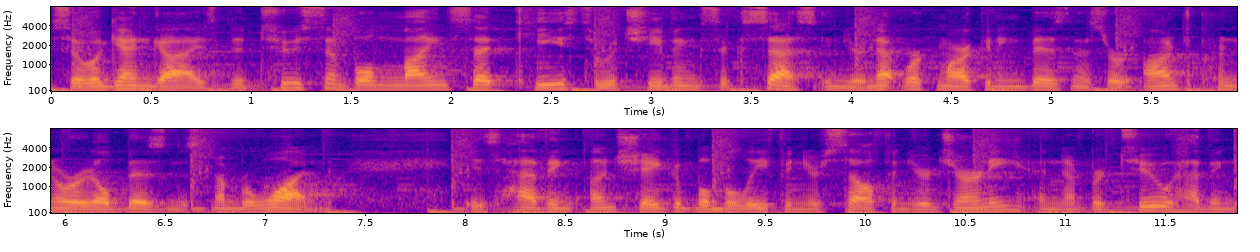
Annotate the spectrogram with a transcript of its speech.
So, again, guys, the two simple mindset keys to achieving success in your network marketing business or entrepreneurial business number one is having unshakable belief in yourself and your journey. And number two, having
